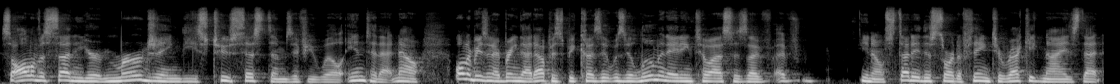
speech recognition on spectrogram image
So all of a sudden you're merging these two systems, if you will, into that. Now, only reason I bring that up is because it was illuminating to us as I've, I've you know study this sort of thing to recognize that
